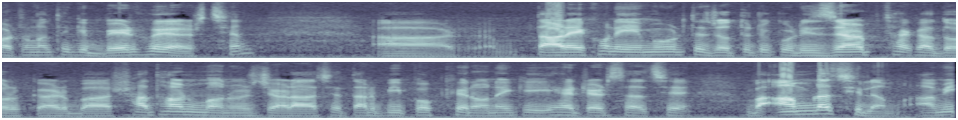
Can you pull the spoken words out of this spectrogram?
ঘটনা থেকে বের হয়ে আসছেন, আর তার এখন এই মুহূর্তে যতটুকু রিজার্ভ থাকা দরকার বা সাধারণ মানুষ যারা আছে, তার বিপক্ষের অনেকেই হেটার্স আছে, বা আমরা ছিলাম, আমি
